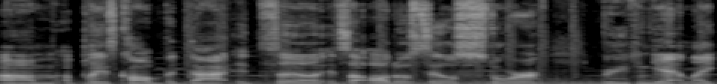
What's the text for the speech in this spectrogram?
um a place called badat. It's a it's an auto sales store where you can get like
